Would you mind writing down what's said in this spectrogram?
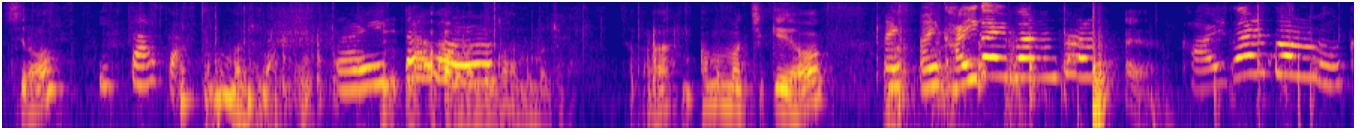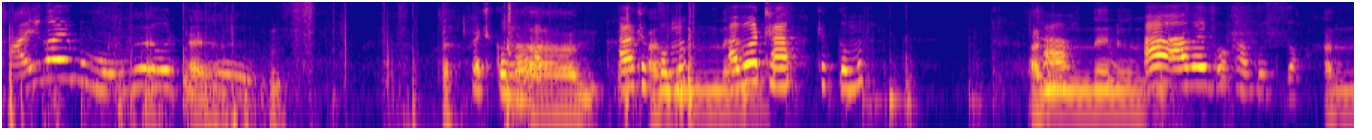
싫어? 이따가. 한 번만 줘봐. 아 그, 그 아빠가 이따가. 만든 거 한 번만 줘봐. 자, 한 번만 칠게요. 아니 아니 가위가위보 하는 사람. 에. 가위가위보 하는 가위가위보. 에. 응. 자, 아 잠깐만. 아. 아 잠깐만. 안 아빠 자 잠깐만. 안 내면 아 아빠 이거 가고 있어. 안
